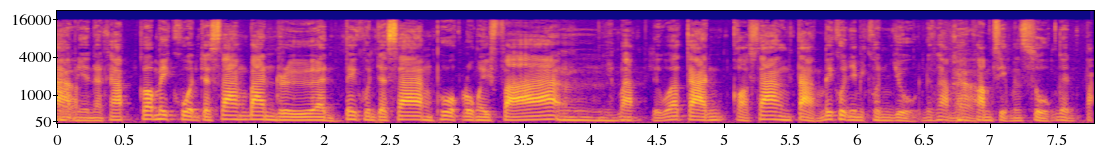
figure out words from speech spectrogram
ตามครับเนี่ยนะครับก็ไม่ควรจะสร้างบ้านเรือน ไม่ควรจะสร้างพวกโรงไฟฟ้าอืมนะครับหรือว่าการก่อสร้างต่างไม่ควรจะมีคนอยู่นะครับครับความเสี่ยงมันสูงเกินไป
